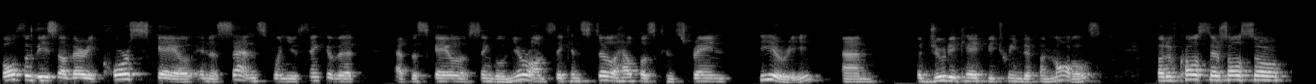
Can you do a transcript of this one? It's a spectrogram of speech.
both of these are very coarse scale in a sense. When you think of it at the scale of single neurons they can still help us constrain theory and adjudicate between different models. But of course there's also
